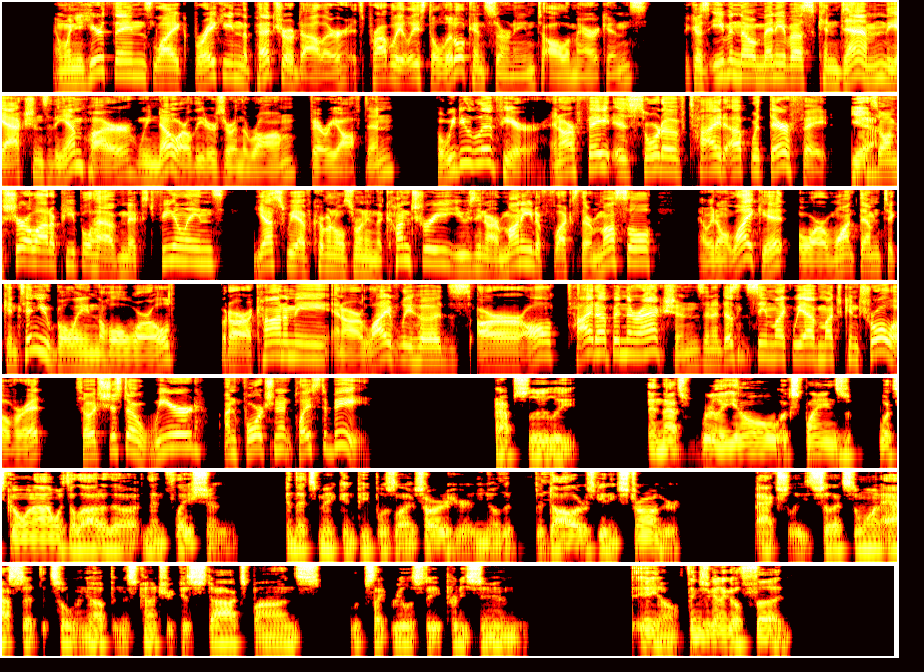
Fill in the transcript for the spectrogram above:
And when you hear things like breaking the petrodollar, it's probably at least a little concerning to all Americans. Because even though many of us condemn the actions of the empire, we know our leaders are in the wrong very often. But we do live here, and our fate is sort of tied up with their fate. Yeah. So I'm sure a lot of people have mixed feelings. Yes, we have criminals running the country, using our money to flex their muscle, and we don't like it or want them to continue bullying the whole world. But our economy and our livelihoods are all tied up in their actions, and it doesn't seem like we have much control over it. So it's just a weird, unfortunate place to be. Absolutely. And that's really, you know, explains what's going on with a lot of the, the inflation and that's making people's lives harder here. And, you know, the, the dollar is getting stronger, actually. So that's the one asset that's holding up in this country because stocks, bonds, looks like real estate pretty soon, eh, you know, things are going to go thud.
